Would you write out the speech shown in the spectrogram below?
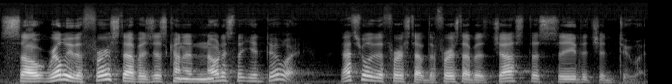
So, really, the first step is just kind of notice that you do it. That's really the first step. The first step is just to see that you do it.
